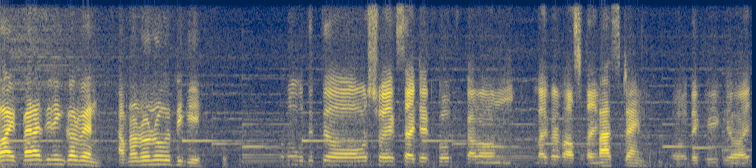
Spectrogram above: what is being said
ভাই প্যারাসেলিং করবেন আপনার অনুভূতি কি? অনুভূতি তো অবশ্যই এক্সাইটেড খুব কারণ লাইফের ফার্স্ট টাইম ফার্স্ট টাইম তো দেখি কি হয়।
